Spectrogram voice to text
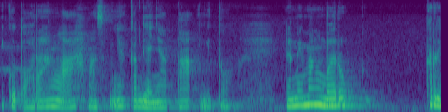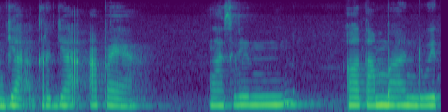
Ikut orang lah maksudnya kerja nyata gitu. Dan memang baru kerja kerja apa ya ngasilin uh, tambahan duit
